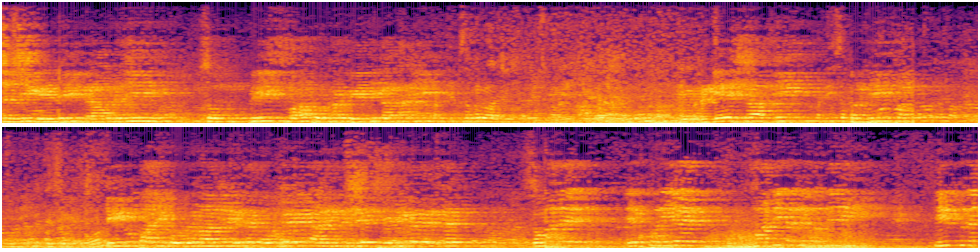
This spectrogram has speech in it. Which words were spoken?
ਸ਼ਸ਼ੀ ਗੇਂਦੀ ਬਰਾਬਰ ਜੀ ਸੋ ਪਲੀਜ਼ ਮਹਾਪੁਰਖਾਂ ਨੂੰ ਬੇਨਤੀ ਕਰਦਾ ਜੀ ਸਭਰ ਰਕੇਸ਼ ਨਾਥ ਜੀ ਪ੍ਰਦੀਪ ਟੀਨੂ ਭਾਜੀ ਕੋਟਰਵਾਲ ਜੀ ਇੱਥੇ ਪਹੁੰਚੇ ਨੇ ਅੱਜ ਦੀ ਵਿਸ਼ੇਸ਼ ਮੀਟਿੰਗ ਦੇ ਵਿੱਚ ਸੋ ਸਾਰੇ ਇੱਕ ਕੁੜੀਏ ਸਾਡੀ ਜਥੇਬੰਦੀ ਤੀਰਥ ਦੇ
